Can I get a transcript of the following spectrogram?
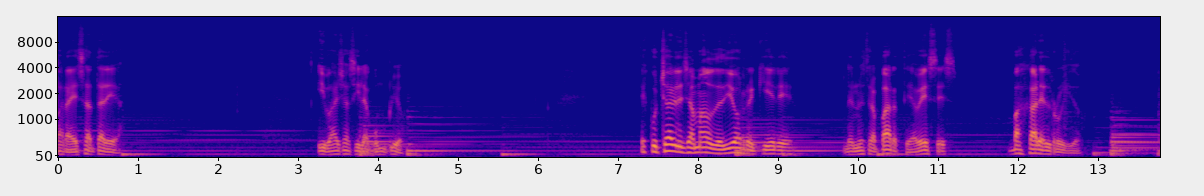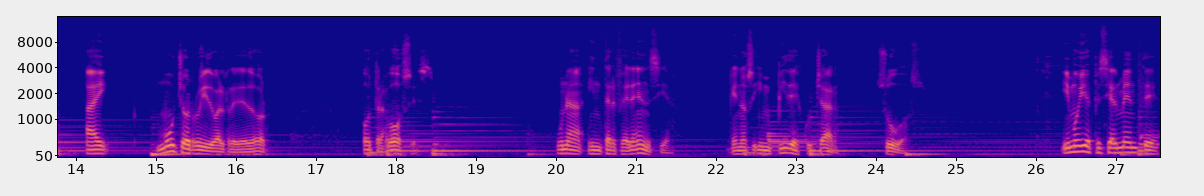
para esa tarea. Y vaya si la cumplió. Escuchar el llamado de Dios requiere, de nuestra parte a veces, bajar el ruido. Hay mucho ruido alrededor, otras voces, una interferencia que nos impide escuchar su voz. Y muy especialmente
